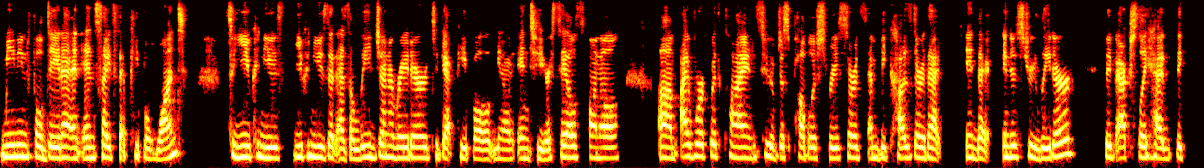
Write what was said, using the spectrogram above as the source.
meaningful data and insights that people want so you can use you can use it as a lead generator to get people you know into your sales funnel um, i've worked with clients who have just published research and because they're that in the industry leader they've actually had they,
